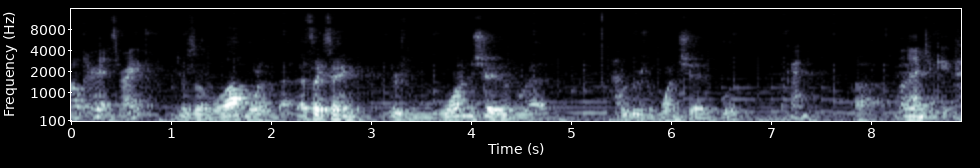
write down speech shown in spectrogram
all there is, right? There's a lot more than that. That's like saying there's one shade of red or there's one shade of blue. Okay. Uh, Well, educate me.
